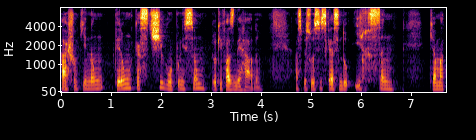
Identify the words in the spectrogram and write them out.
acham que não terão um castigo, uma punição pelo que fazem de errado. As pessoas se esquecem do Irsan, que é uma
